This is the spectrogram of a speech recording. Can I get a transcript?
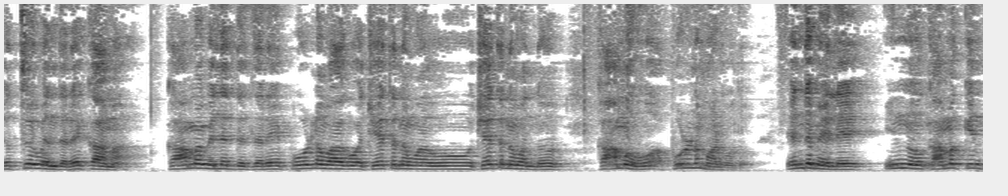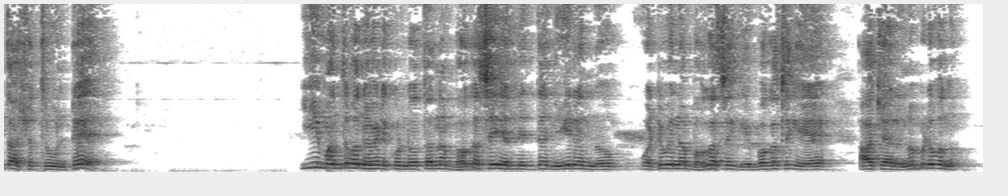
ಶತ್ರುವೆಂದರೆ ಕಾಮ. ಕಾಮವಿಲ್ಲದಿದ್ದರೆ ಪೂರ್ಣವಾಗುವ ಚೇತನವು ಚೇತನವನ್ನು, ಕಾಮವು ಅಪೂರ್ಣ ಮಾಡುವುದು. ಎಂದ ಮೇಲೆ, ಇನ್ನು ಕಾಮಕ್ಕಿಂತ ಶತ್ರು ಉಂಟೆ ಈ ಮಂತ್ರವನ್ನು ಹೇಳಿಕೊಂಡು ತನ್ನ ಬೊಗಸೆಯಲ್ಲಿದ್ದ ನೀರನ್ನು ವಟುವಿನ ಬೊಗಸೆಗೆ ಬೊಗಸೆಗೆ ಆಚಾರ್ಯನು ಬಿಡುವನು.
